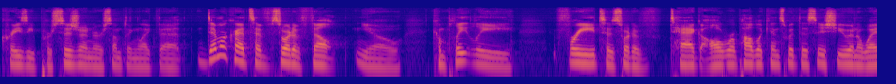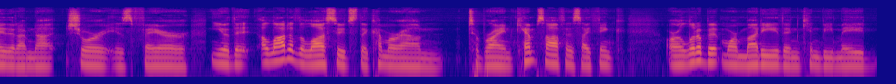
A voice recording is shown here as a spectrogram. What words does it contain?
crazy precision or something like that. Democrats have sort of felt, you know, completely free to sort of tag all Republicans with this issue in a way that I'm not sure is fair. You know, that a lot of the lawsuits that come around to Brian Kemp's office, I think, are a little bit more muddy than can be made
